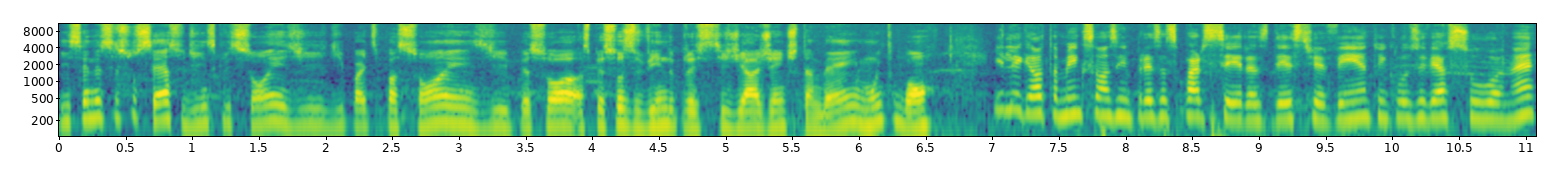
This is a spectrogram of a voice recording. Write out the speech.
e sendo esse sucesso de inscrições, de, de participações, de pessoa, as pessoas vindo prestigiar a gente também, muito bom. E legal também que são as empresas parceiras deste evento, inclusive a sua, né?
